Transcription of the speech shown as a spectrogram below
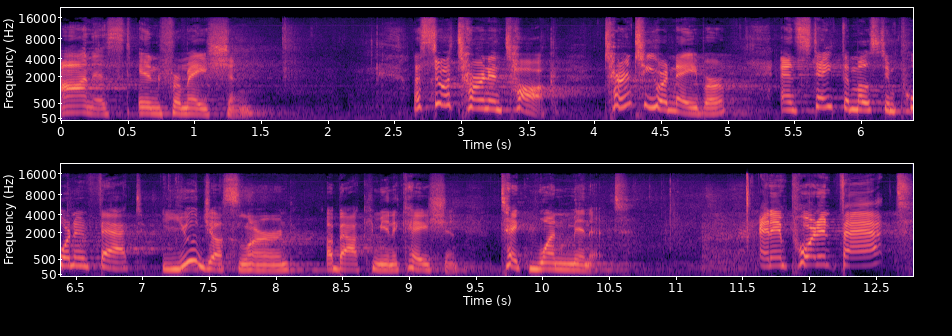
honest information. Let's do a turn and talk. Turn to your neighbor and state the most important fact you just learned about communication. Take one minute. An important fact?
